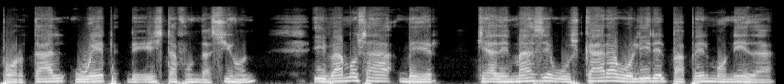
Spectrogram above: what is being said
portal web de esta fundación y vamos a ver que además de buscar abolir el papel moneda,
